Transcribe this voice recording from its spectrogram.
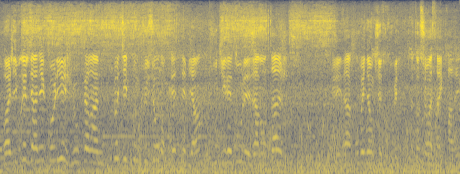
On va livrer le dernier colis et je vais vous faire une petite conclusion, donc restez bien. Je vous dirai tous les avantages et les inconvénients que j'ai trouvés. Attention, elle sera écrasée.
